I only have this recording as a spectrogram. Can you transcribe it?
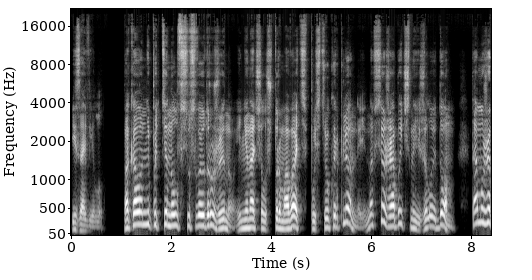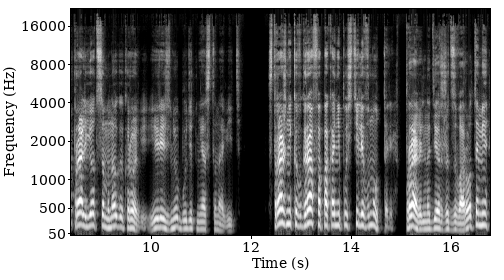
Изавилу. Пока он не подтянул всю свою дружину и не начал штурмовать, пусть и укрепленный, но все же обычный жилой дом, там уже прольется много крови, и резню будет не остановить. Стражников графа пока не пустили внутрь. Правильно держат за воротами,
